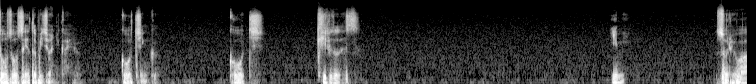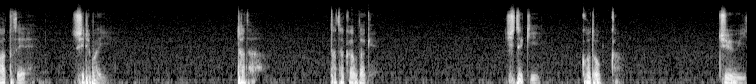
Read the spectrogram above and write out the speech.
創造性とビジョンに変える。コーチング、コーチ、キルドです。意味。それは後で知ればいい。ただ、戦うだけ。私的孤独感。11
